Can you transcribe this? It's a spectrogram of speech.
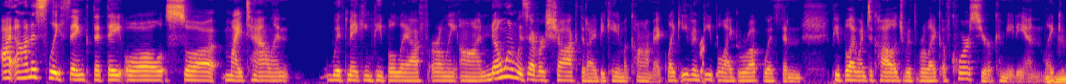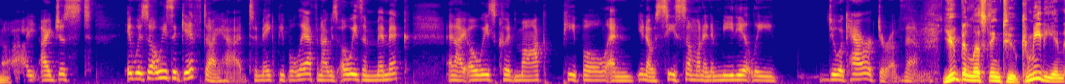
i honestly think that they all saw my talent with making people laugh early on. No one was ever shocked that I became a comic. Like even people I grew up with and people I went to college with were like, "Of course you're a comedian." Like mm-hmm. I I just it was always a gift I had to make people laugh and I was always a mimic and I always could mock people and, you know, see someone and immediately do a character of them. You've been listening to comedian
